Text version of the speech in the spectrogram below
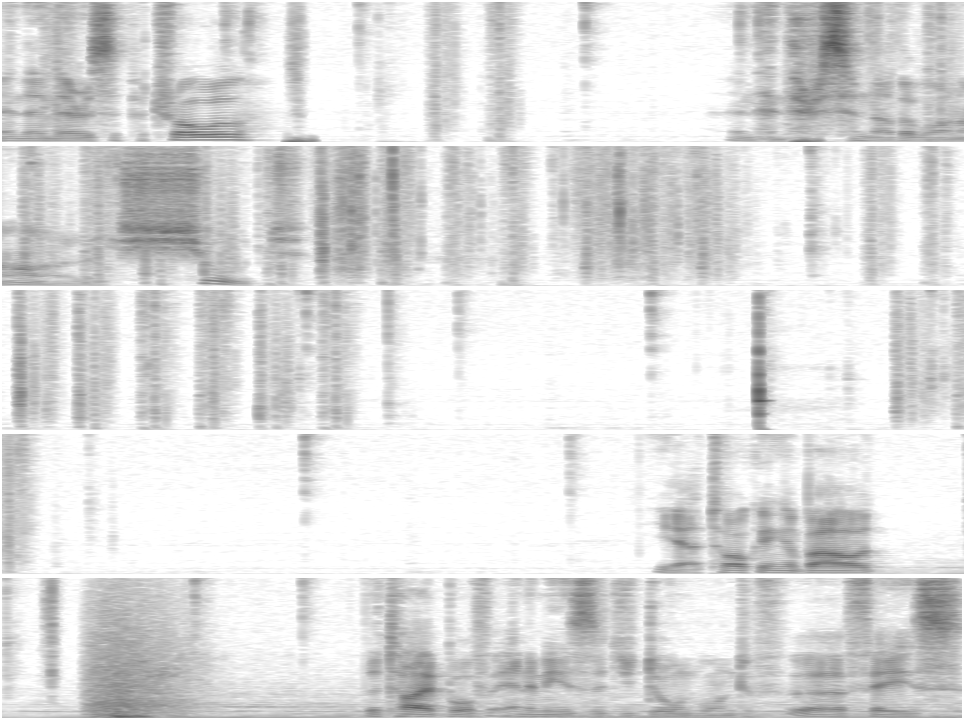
And then there's a patrol. And then there's another one. Holy shoot. Yeah, talking about the type of enemies that you don't want to uh, face.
